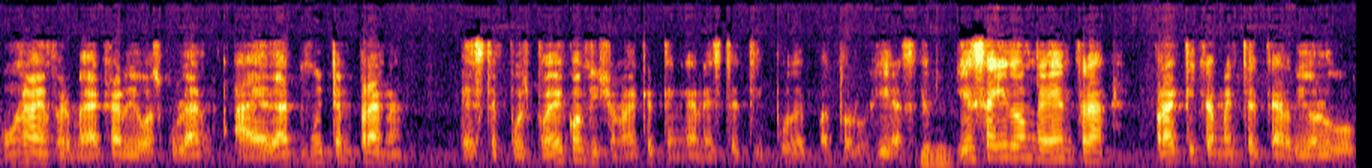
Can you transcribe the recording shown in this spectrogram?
una enfermedad cardiovascular a edad muy temprana, este, pues puede condicionar que tengan este tipo de patologías. Y es ahí donde entra prácticamente el cardiólogo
